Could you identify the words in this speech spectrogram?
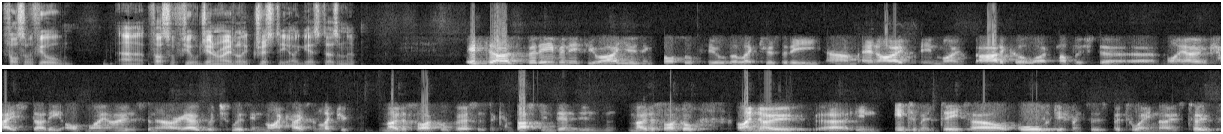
fossil fuel uh, fossil fuel generated electricity, I guess, doesn't it? It does, but even if you are using fossil fuels electricity, um, and I, in my article, I published uh, uh, my own case study of my own scenario, which was in my case an electric motorcycle versus a combustion engine motorcycle. I know uh, in intimate detail all the differences between those two.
